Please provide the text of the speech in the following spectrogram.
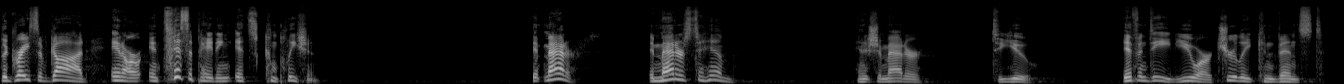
the grace of God and are anticipating its completion. It matters. It matters to Him. And it should matter to you. If indeed you are truly convinced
